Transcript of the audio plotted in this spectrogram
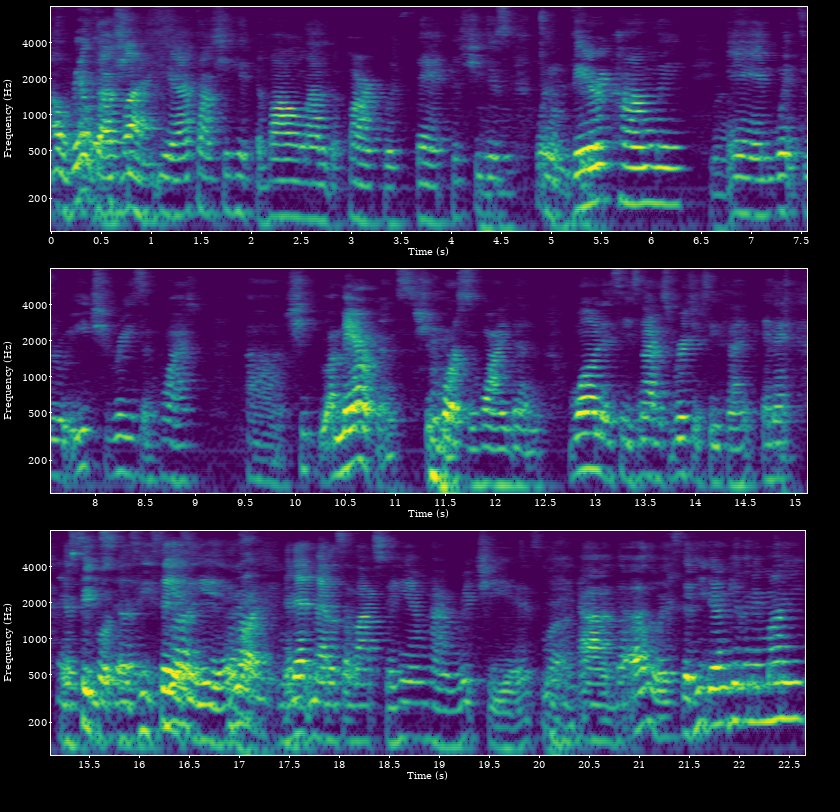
oh, really? I thought she, Why? Yeah, I thought she hit the ball out of the park with that because she just Mhm. went very calmly Right. and went through each reason why uh, she Americans of course, is why he doesn't. One is he's not as rich as he think, and that As as people said. as he says he is, Right. and that matters a lot to him how rich he is. Right. Uh, the other is that he doesn't give any money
